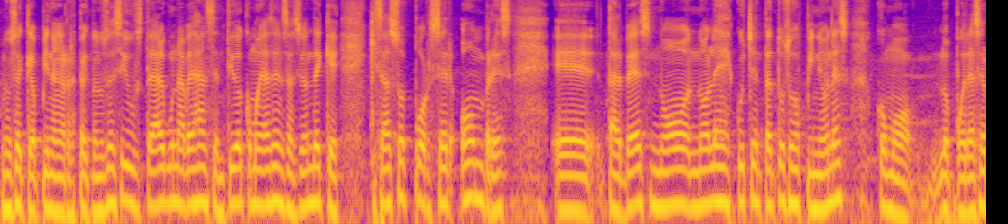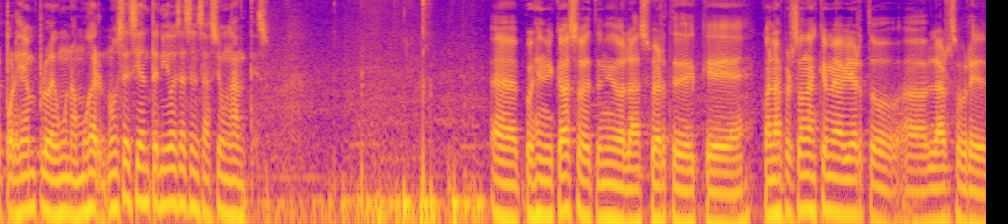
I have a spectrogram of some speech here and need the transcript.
No sé qué opinan al respecto. No sé si ustedes alguna vez han sentido como esa sensación de que quizás por ser hombres, eh, tal vez no, no les escuchen tanto sus opiniones como lo podría ser, por ejemplo, en una mujer. No sé si han tenido esa sensación antes. Eh, pues en mi caso he tenido la suerte de que con las personas que me he abierto a hablar sobre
